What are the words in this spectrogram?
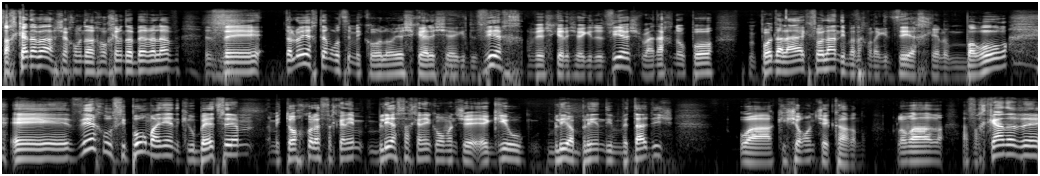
שחקן הבא שאנחנו הולכים לדבר עליו זה תלוי איך אתם רוצים לקרוא לו, יש כאלה שיגידו זיח ויש כאלה שיגידו זייש ואנחנו פה בפוד על אייקס הולנדים ואנחנו נגיד זיח, כאילו, ברור. אה, זיח הוא סיפור מעניין כי הוא בעצם, מתוך כל השחקנים, בלי השחקנים כמובן שהגיעו, בלי הבלינדים וטאדיש, הוא הכישרון שהכרנו. כלומר, השחקן הזה,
